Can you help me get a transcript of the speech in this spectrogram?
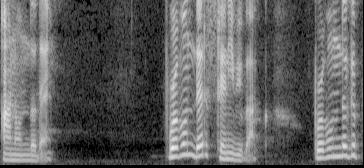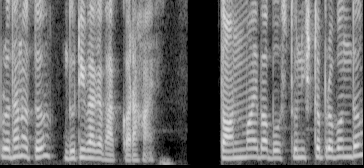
আনন্দ দেয়। প্রবন্ধের শ্রেণীবিভাগ প্রবন্ধকে প্রধানত দুটি ভাগে ভাগ করা হয়। তন্ময় বা বস্তুনিষ্ঠ প্রবন্ধ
